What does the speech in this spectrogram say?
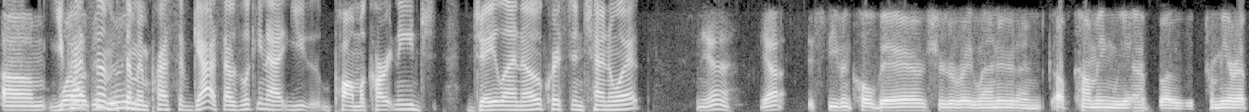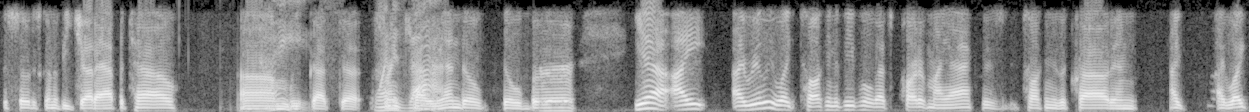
Um, You've well, had some doing- some impressive guests. I was looking at you, Paul McCartney, J- Jay Leno, Kristin Chenoweth. Yeah, yeah. Stephen Colbert, Sugar Ray Leonard, and upcoming we have uh, the premiere episode is going to be Judd Apatow. Um, We've got Nice. uh, When Frank is that? Caliendo, Bill Burr. Yeah, I I really like talking to people. That's part of my act is talking to the crowd, and I I like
